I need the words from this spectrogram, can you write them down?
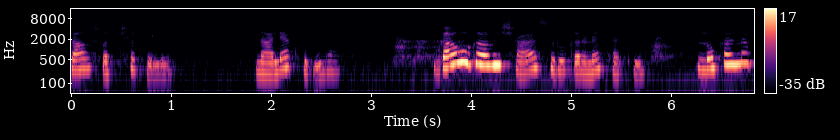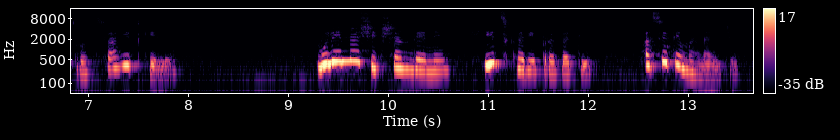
गाव स्वच्छ केले. नाल्या खुदल्या. गावोगावी शाळा सुरू करण्यासाठी लोकांना प्रोत्साहित केले. मुलींना शिक्षण देणे हीच खरी प्रगती असे ते म्हणायचे.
